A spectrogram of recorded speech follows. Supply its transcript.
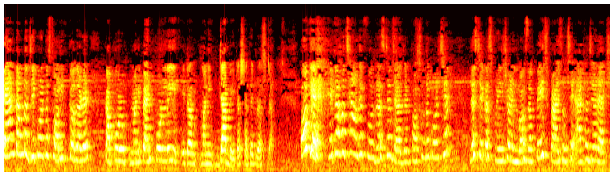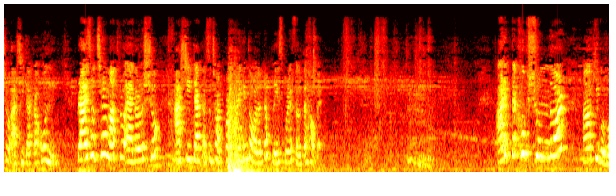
প্যান্ট আমরা যে কোনো একটা সলিড কালারের কাপড় মানে প্যান্ট পরলেই এটা মানে যাবে এটার সাথে ড্রেসটা ওকে এটা হচ্ছে আমাদের ফুল ড্রেসটা যা যা পছন্দ করছেন জাস্ট একটা screenshot inbox the page price হচ্ছে এক হাজার একশো আশি টাকা অনলি প্রাইস হচ্ছে মাত্র এগারোশো আশি টাকা তো ঝটপট করে কিন্তু অর্ডারটা প্লেস করে ফেলতে হবে। আরেকটা খুব সুন্দর কি বলব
